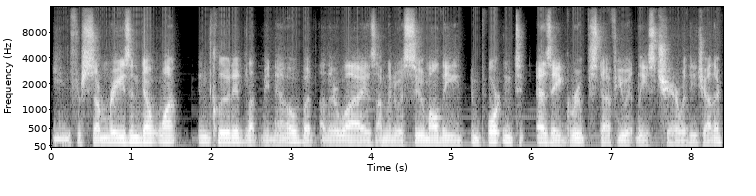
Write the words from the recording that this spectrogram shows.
you, for some reason, don't want included, let me know. But otherwise, I'm going to assume all the important as a group stuff you at least share with each other.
